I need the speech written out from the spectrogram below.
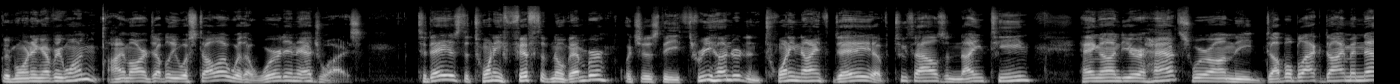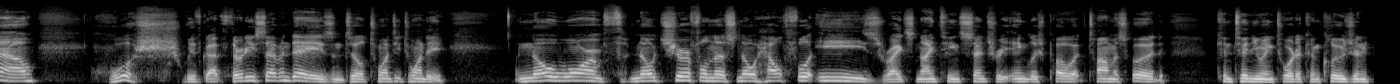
Good morning, everyone. I'm R.W. Estela with a word in Edgewise. Today is the 25th of November, which is the 329th day of 2019. Hang on to your hats. We're on the double black diamond now. Whoosh. We've got 37 days until 2020. No warmth, no cheerfulness, no healthful ease, writes 19th century English poet Thomas Hood continuing toward a conclusion.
